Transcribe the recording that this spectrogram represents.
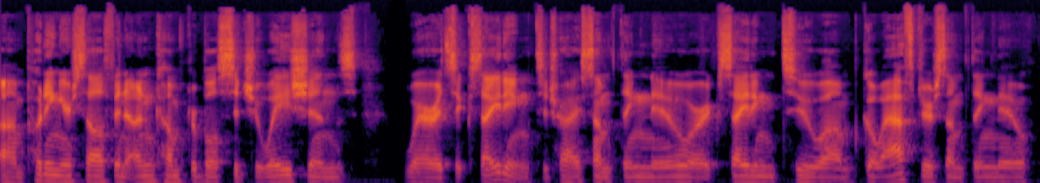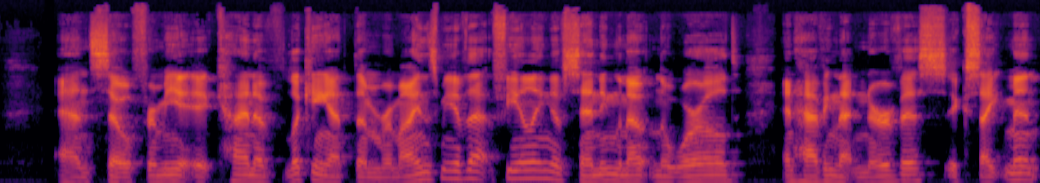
um, putting yourself in uncomfortable situations where it's exciting to try something new or exciting to um, go after something new and so for me, it kind of looking at them reminds me of that feeling of sending them out in the world and having that nervous excitement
